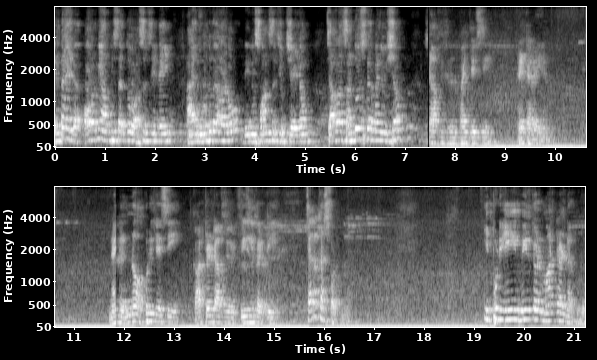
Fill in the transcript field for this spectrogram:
రిటైర్డ్ ఆర్మీ ఆఫీసర్తో అసోసియేట్ అయ్యి ఆయన ముందుకు రావడం దీన్ని స్పాన్సర్షిప్ చేయడం చాలా సంతోషకరమైన విషయం. ఆఫీసులు పనిచేసి రిటైర్ అయ్యాను. నేను ఎన్నో అప్పులు చేసి కార్పొరేట్ ఆఫీసులకు ఫీజులు కట్టి చాలా కష్టపడుతున్నాను. ఇప్పుడు ఈ వీరితో మాట్లాడినప్పుడు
